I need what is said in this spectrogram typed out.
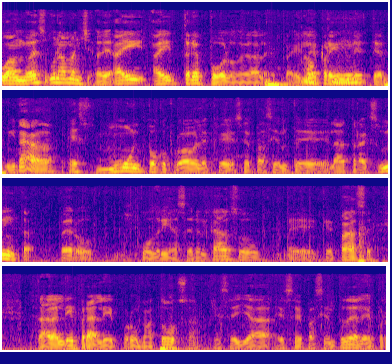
Cuando es una mancha, eh, hay, hay tres polos de la lepra. Hay lepra indeterminada, es muy poco probable que ese paciente la transmita, pero podría ser el caso eh, que pase. Está la lepra lepromatosa, ese ya, ese paciente de lepra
